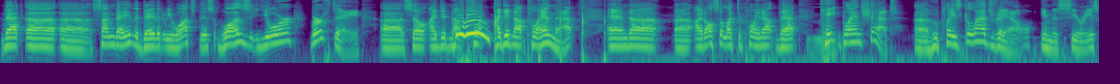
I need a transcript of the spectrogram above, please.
that uh, uh, Sunday, the day that we watched this, was your birthday. Uh, so I did not, pl- I did not plan that. And uh, I'd also like to point out that Cate Blanchett, uh, who plays Galadriel in this series,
